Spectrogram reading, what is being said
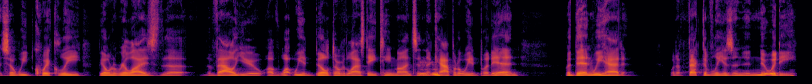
So we'd quickly be able to realize the the value of what we had built over the last 18 months and mm-hmm. the capital we had put in. But then we had what effectively is an annuity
